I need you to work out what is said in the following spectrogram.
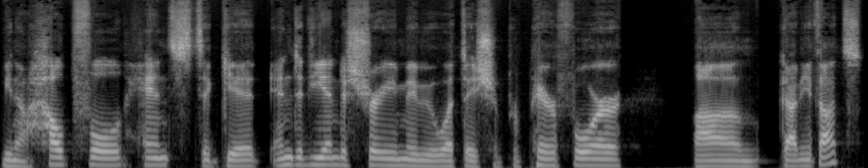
you know, helpful hints to get into the industry, maybe what they should prepare for. Um, got any thoughts?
